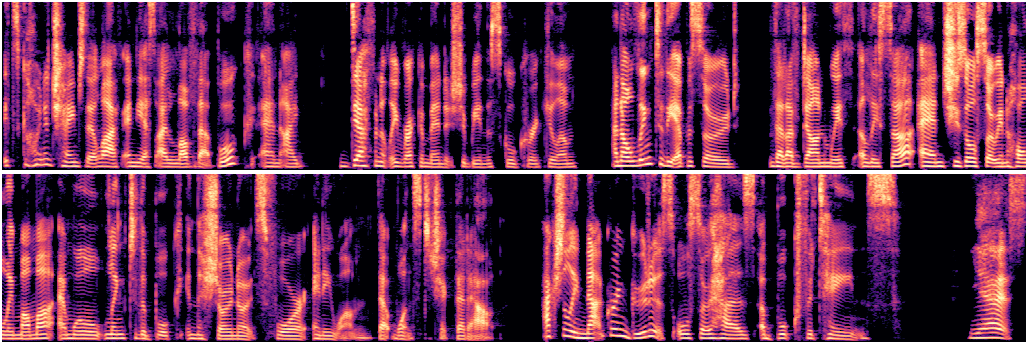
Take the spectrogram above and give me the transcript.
it's going to change their life. And yes, I love that book. And I definitely recommend it should be in the school curriculum. And I'll link to the episode that I've done with Alisa. And she's also in Holy Mama. And we'll link to the book in the show notes for anyone that wants to check that out. Actually, Nat Kringoudis also has a book for teens. Yes.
